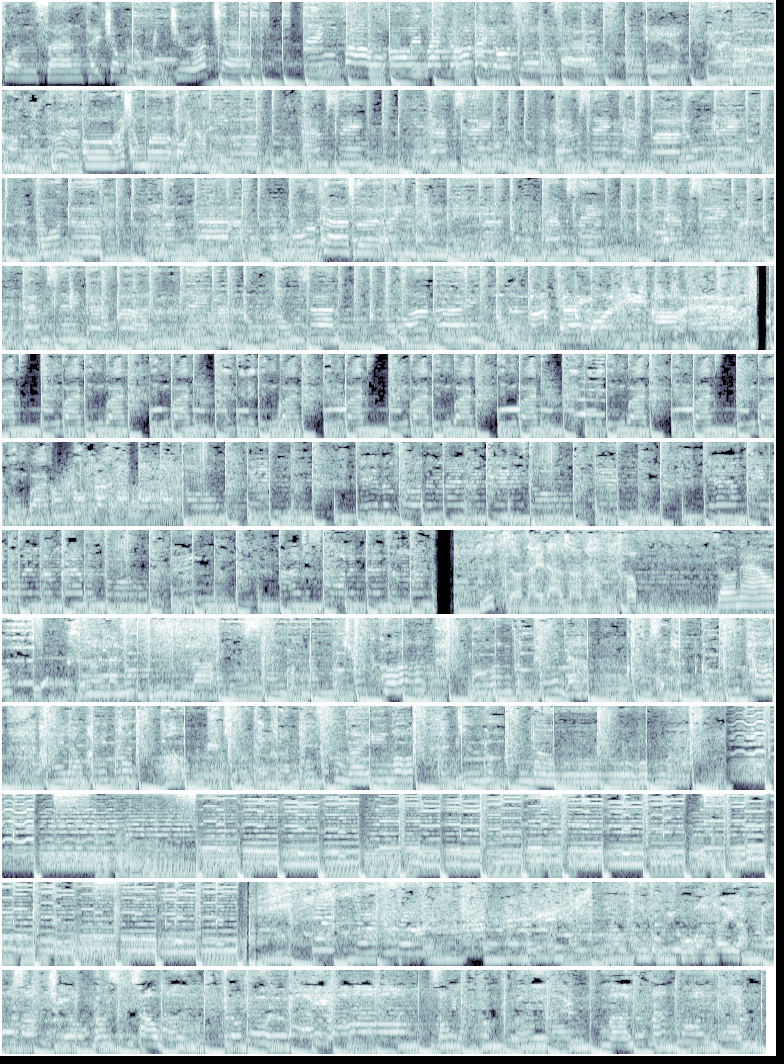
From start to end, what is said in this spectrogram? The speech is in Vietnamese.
xuân sang thấy trong lòng mình chứa tràn tiếng vang tiếng vang biết giờ này là giờ nào gì không? Giờ nào? Giờ là lúc nhìn lại xem một năm đã trôi qua. Buồn vẫn thế nào có giận hờn có thứ tha. Hài lòng hay thất vọng? bàn tay lắm phố sớm chiều đôi xứng sao hàng tiểu thư đại ca rồi lòng không thương anh mà nước mắt tuôn nhanh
